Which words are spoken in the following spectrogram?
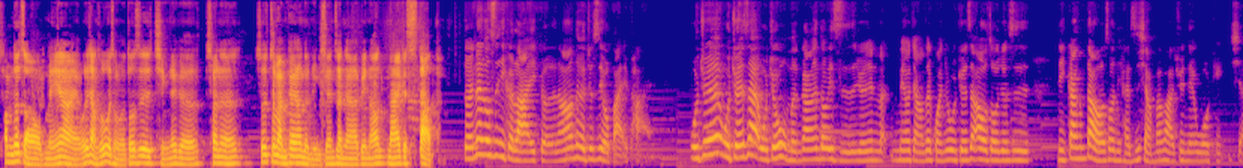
他们都找梅啊，我就想说，为什么都是请那个穿的所以都蛮漂亮的女生站在那边，然后拿一个 stop。对，那都是一个拉一个，然后那个就是有白牌。我觉得，我觉得在，我觉得我们刚刚都一直有点没有讲到这个关键。我觉得在澳洲，就是你刚到的时候，你还是想办法去 networking 一下，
